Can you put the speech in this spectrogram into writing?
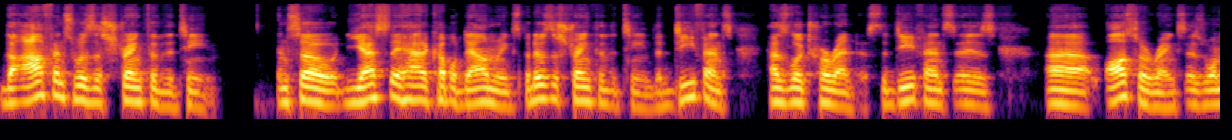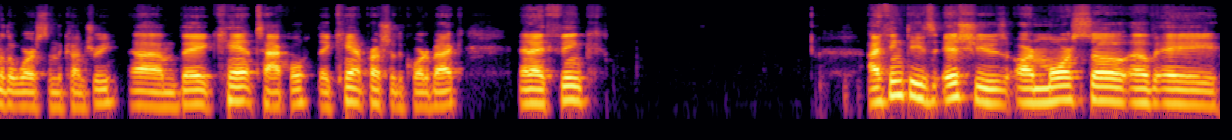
The offense was the strength of the team. And so, yes, they had a couple down weeks, but it was the strength of the team. The defense has looked horrendous. The defense is uh, also ranks as one of the worst in the country. Um, they can't tackle, they can't pressure the quarterback, and I think, I think these issues are more so of a,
